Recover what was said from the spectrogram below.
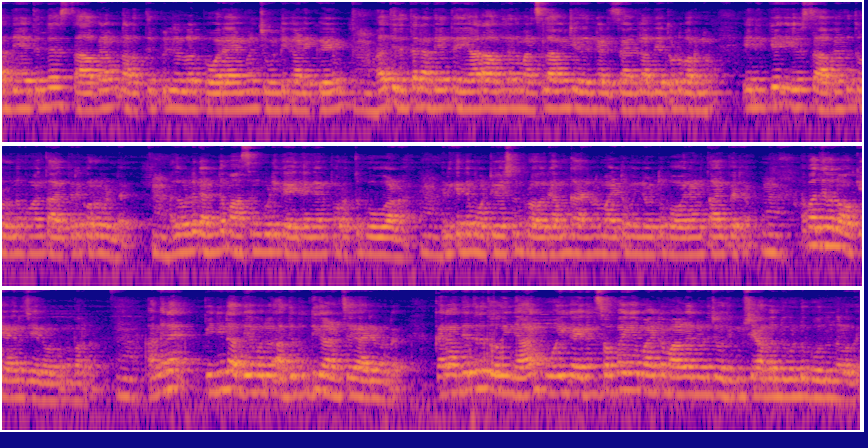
അദ്ദേഹത്തിന്റെ സ്ഥാപനം നടത്തിപ്പിലുള്ള പോരായ്മകൾ ചൂണ്ടിക്കാണിക്കുകയും. അത് തിരുത്താൻ അദ്ദേഹം തയ്യാറാവുന്നില്ലെന്ന് മനസ്സിലാവുകയും ചെയ്തതിന്റെ അടിസ്ഥാനത്തിൽ അദ്ദേഹത്തോട് പറഞ്ഞു എനിക്ക് ഈ ഒരു സ്ഥാപനത്തിൽ തുടർന്ന് പോകാൻ താല്പര്യക്കുറവുണ്ട്. അതുകൊണ്ട് രണ്ട് മാസം കൂടി കഴിഞ്ഞാൽ ഞാൻ പുറത്ത് പോവുകയാണ്. എനിക്ക് എന്റെ മോട്ടിവേഷൻ പ്രോഗ്രാമും കാര്യങ്ങളുമായിട്ട് മുന്നോട്ട് പോകാനാണ് താല്പര്യം. അപ്പൊ അദ്ദേഹം ഓക്കെ അങ്ങനെ ചെയ്തോളൂ എന്ന് പറഞ്ഞു. അങ്ങനെ പിന്നീട് അദ്ദേഹം ഒരു അതിബുദ്ധി കാണിച്ച കാര്യമുണ്ട്. കാരണം അദ്ദേഹത്തിന് തോന്നി ഞാൻ പോയി കഴിഞ്ഞാൽ സ്വാഭാവികമായിട്ടും ആൾ എന്നോട് ചോദിക്കും ഷിയാബ് എന്തുകൊണ്ട് പോകുന്നു എന്നുള്ളത്.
